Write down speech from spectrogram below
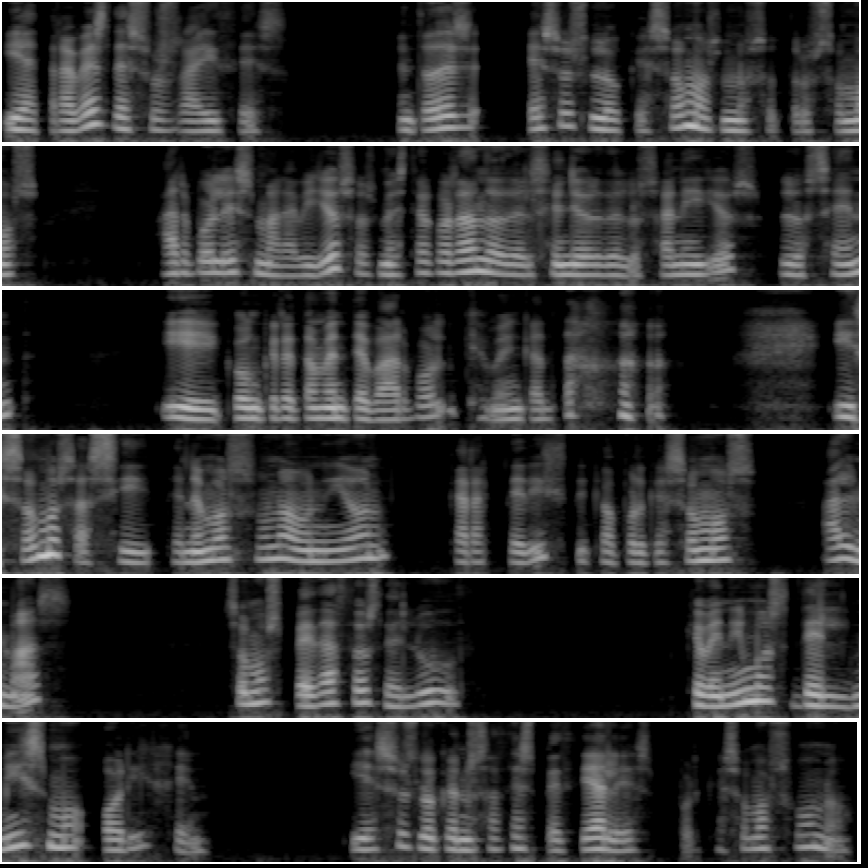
y a través de sus raíces. Entonces, eso es lo que somos nosotros. Somos árboles maravillosos. Me estoy acordando del Señor de los Anillos, los Ent, y concretamente Bárbol, que me encanta. y somos así, tenemos una unión característica porque somos almas, somos pedazos de luz que venimos del mismo origen. Y eso es lo que nos hace especiales, porque somos uno.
